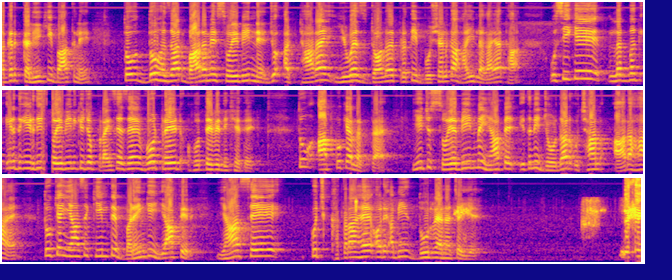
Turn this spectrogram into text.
अगर कल ही की बात लें तो 2012 में सोयाबीन ने जो 18 यूएस डॉलर प्रति बुशल का हाई लगाया था, उसी के लगभग इर्द गिर्द सोयाबीन के जो प्राइसेस हैं, वो ट्रेड होते हुए दिखे थे। तो आपको क्या लगता है? ये जो सोयाबीन में यहाँ पे इतनी जोरदार उछाल आ रहा है तो क्या यहाँ से कीमतें बढ़ेंगी या फिर यहाँ से कुछ खतरा है और अभी दूर रहना चाहिए? देखिए,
